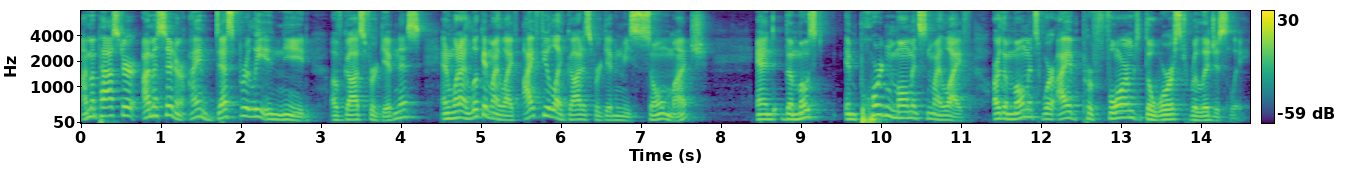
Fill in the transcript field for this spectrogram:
I'm a pastor, I'm a sinner. I am desperately in need of God's forgiveness. And when I look at my life, I feel like God has forgiven me so much. And the most important moments in my life are the moments where I have performed the worst religiously.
